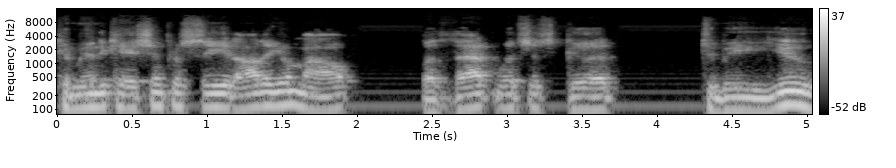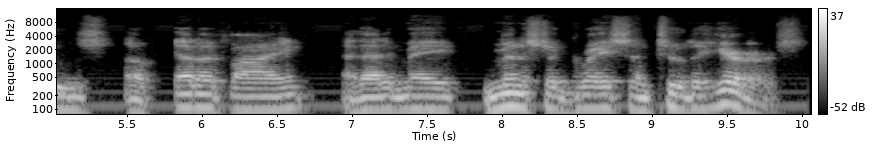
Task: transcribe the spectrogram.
communication proceed out of your mouth, but that which is good to be used of edifying, and that it may minister grace unto the hearers.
